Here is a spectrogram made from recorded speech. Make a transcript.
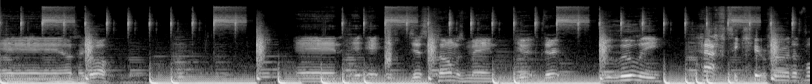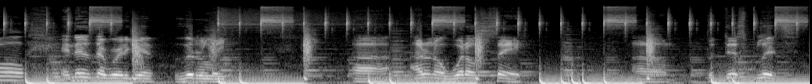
and let's take it off. And it, it, it just comes, man. You there, you literally have to get rid of the ball, and there's that word again, literally. Uh, I don't know what else to say. Um, but this blitz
